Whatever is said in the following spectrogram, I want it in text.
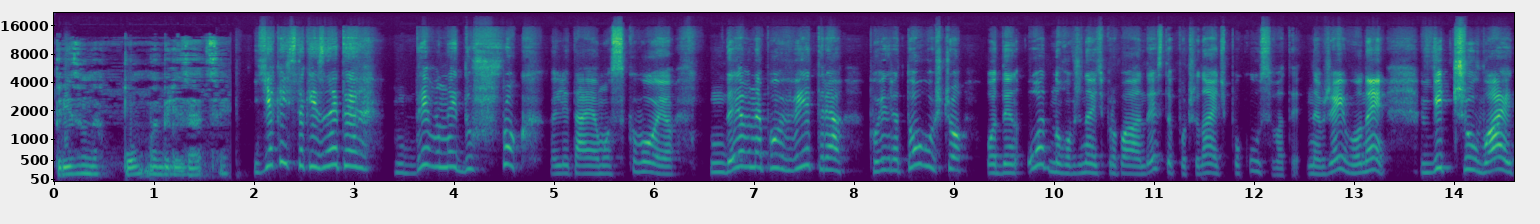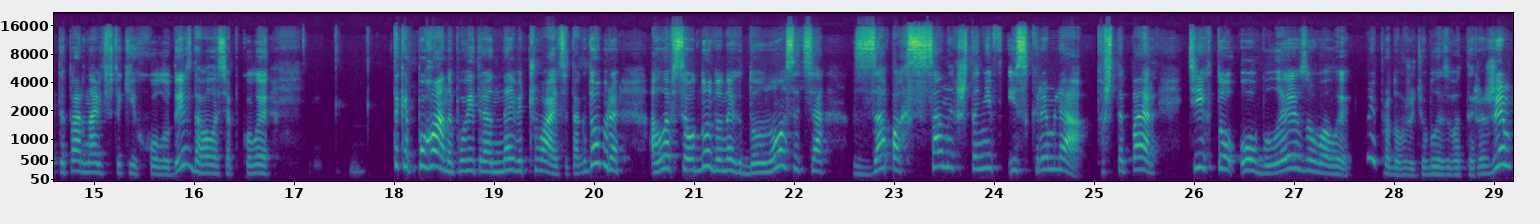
призванных по мобилизации? Якийсь такий, знаєте, дивний душок літає Москвою, дивне повітря, повітря того, що один одного вже навіть пропагандисти починають покусувати. Невже й вони відчувають тепер навіть в такі холоди, здавалося б, коли таке погане повітря не відчувається так добре, але все одно до них доноситься запах саних штанів із Кремля. Тож тепер ті, хто облизували, ну і продовжують облизувати режим,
